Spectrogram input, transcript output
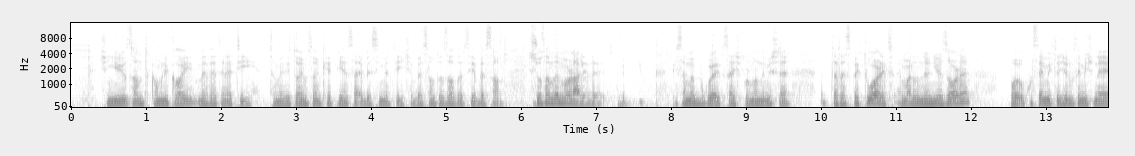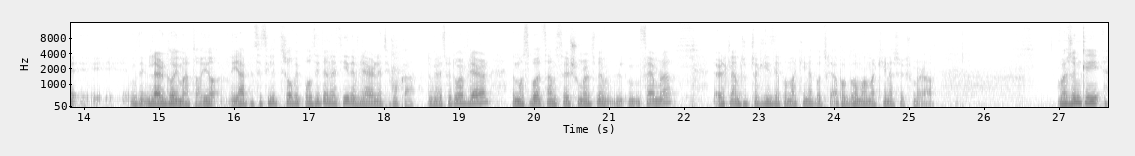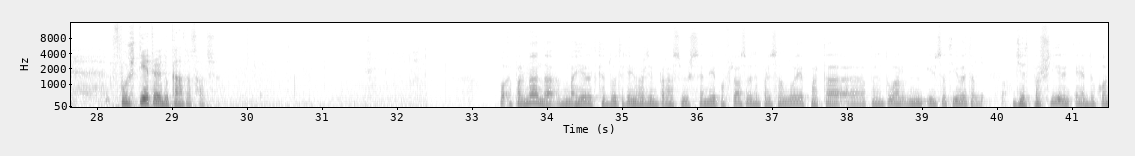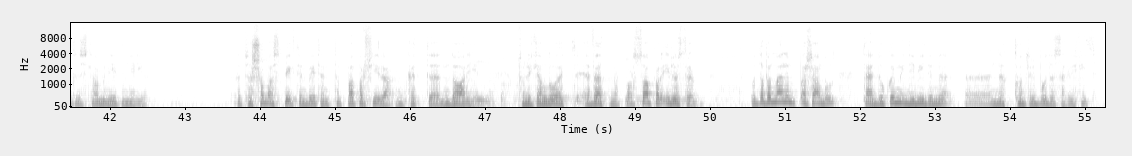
që njeriu thamë të komunikojë me veten e tij, të meditojë domethënë ke pjesa e besimit të tij, që beson te Zoti dhe si e beson. Kështu thamë dhe morali dhe pjesa më e bukur e kësaj që përmendëm ishte të respektuarit e marrëdhënieve njerëzore, Po kur themi këtë gjë nuk themi që ne i largojmë ato, jo, i japim secilit të shohë pozitën e tij dhe vlerën e tij ku ka. Duke respektuar vlerën dhe mos bëhet thamë se është shumë e rëndësishme femra, reklamë çamçakizi apo makina apo çka apo goma makinash e kështu me radhë. Vazhdojmë ke fushë tjetër e edukatës hoxhë. Po e përmenda më herët këtë duhet të kemi vërtet parasysh se ne po flasim vetëm për disa lloje për ta prezantuar në ilustrativ vetëm po. gjithëpërfshirjen e edukatës islame në jetën e njeriut. Sepse shumë aspekte mbeten të papërfshira në këtë ndarje. Mm, po. Këto nuk janë llojet e vetme, por sa për ilustrim. Mund të përmendim për shembull ta edukojmë individin në në kontribut dhe sakrificë.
